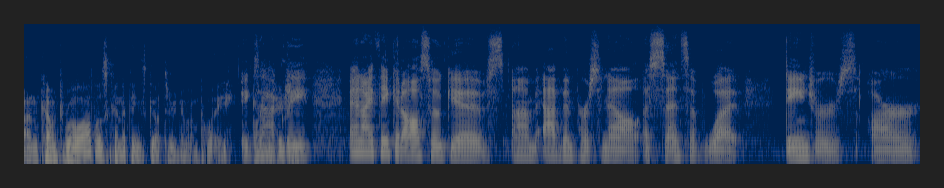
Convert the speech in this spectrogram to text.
uncomfortable. All those kind of things go through new employee. Exactly. And I think it also gives um, admin personnel a sense of what dangers our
